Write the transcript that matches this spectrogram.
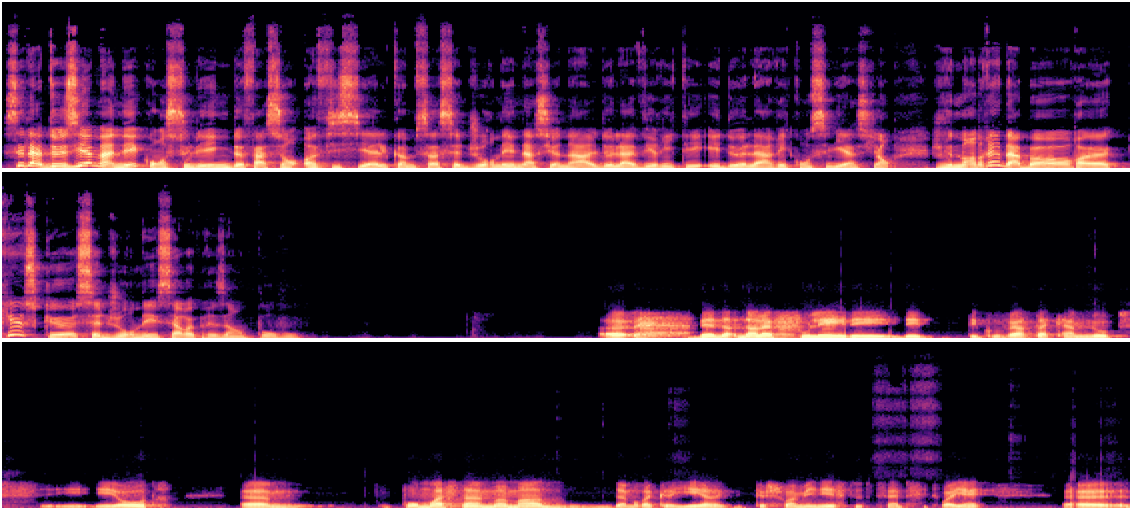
C'est la deuxième année qu'on souligne de façon officielle comme ça cette journée nationale de la vérité et de la réconciliation. Je vous demanderai d'abord, euh, qu'est-ce que cette journée, ça représente pour vous? Euh, dans, la foulée des, découvertes à Kamloops et, autres, euh, pour moi, c'est un moment de me recueillir, que je sois ministre ou simple citoyen. Euh,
